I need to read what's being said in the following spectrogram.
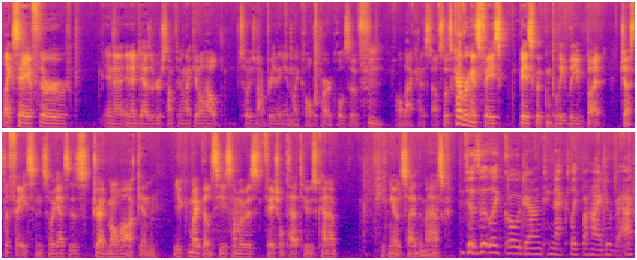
like say if they're in a in a desert or something, like it'll help so he's not breathing in like all the particles of all that kind of stuff. So it's covering his face basically completely, but just the face, and so he has his dread mohawk, and you might be able to see some of his facial tattoos kind of peeking outside the mask. Does it like go down and connect like behind your back?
